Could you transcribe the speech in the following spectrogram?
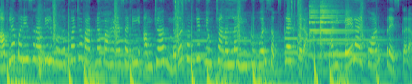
आपल्या परिसरातील महत्त्वाच्या बातम्या पाहण्यासाठी आमच्या नवसंकेत न्यूज चॅनलला यूट्यूबवर सबस्क्राईब करा आणि बेल आयकॉन प्रेस करा.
